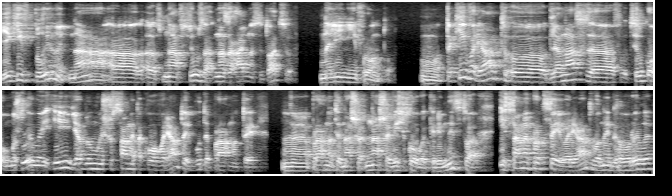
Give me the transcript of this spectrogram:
які вплинуть на, е, е, на всю на загальну ситуацію на лінії фронту. От. Такий варіант е, для нас цілком можливий, і я думаю, що саме такого варіанту і буде прагнути. Е, Прагнути наше наше військове керівництво, і саме про цей варіант вони говорили, е,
